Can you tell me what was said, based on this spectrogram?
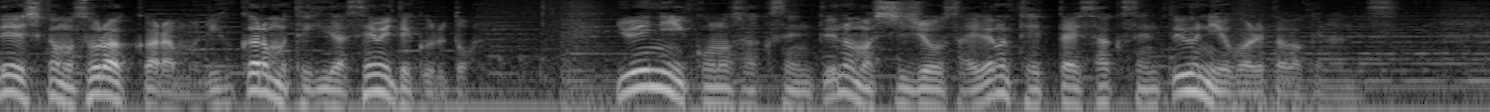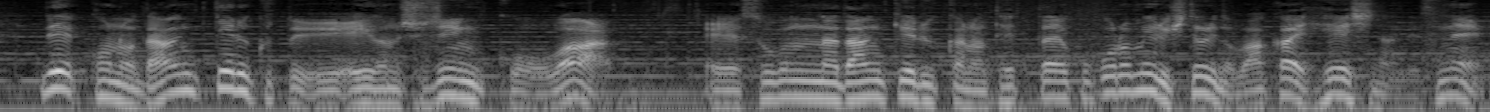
で、しかも空からも陸からも敵が攻めてくると。故にこの作戦というのは、史上最大の撤退作戦というふうに呼ばれたわけなんです。で、このダンケルクという映画の主人公は、えー、そんなダンケルクからの撤退を試みる一人の若い兵士なんですね。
